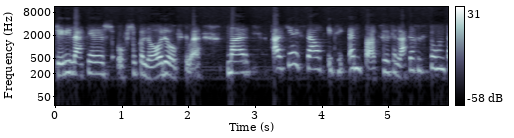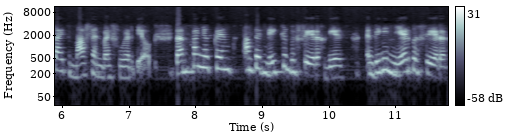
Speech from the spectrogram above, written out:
jelly lekkers of sjokolade of so. Maar As jy self ietsie inpak, soos 'n lekker gesondheidsmuffin byvoorbeeld, dan gaan jou kind amper net so bevredig wees indien nie meer bevredig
